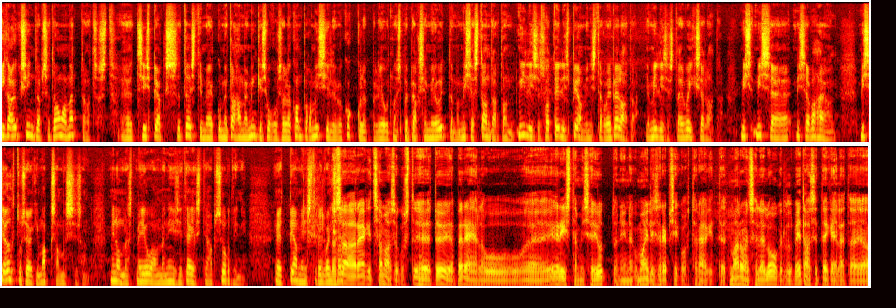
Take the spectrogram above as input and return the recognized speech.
igaüks hindab seda oma mätta otsast, et siis peaks tõesti me, kui me tahame mingisugusele kompromissile või kokkuleppele jõudma, siis me peaksime ju ütlema, mis see standard on, millises hotellis peaminister võib elada ja millises ta ei võiks elada. mis, mis see, mis see vahe on, mis see õhtusöögi maksamus siis on, minu meelest me jõuame niiviisi täiesti absurdini. et peaministril võiks. no sa räägid samasugust töö ja pereelu äh, eristamise juttu, nii nagu Mailis Repsi kohta räägiti, et ma arvan, et selle looga tuleb edasi tegeleda ja.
